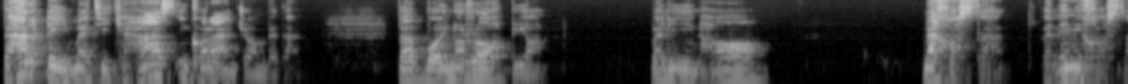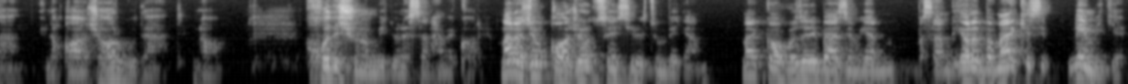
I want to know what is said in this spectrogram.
به هر قیمتی که هست این کار رو انجام بدن و با اینا راه بیان. ولی اینها نخواستند و نمی‌خواستند. اینا قاجار بودند. اینا خودشون رو می‌دونستن همه کاره. من راجع به قاجار دوستان بهتون بگم. من گاهگذاری بعضی میگن مثلا دیگه به من کسی نمیگه.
